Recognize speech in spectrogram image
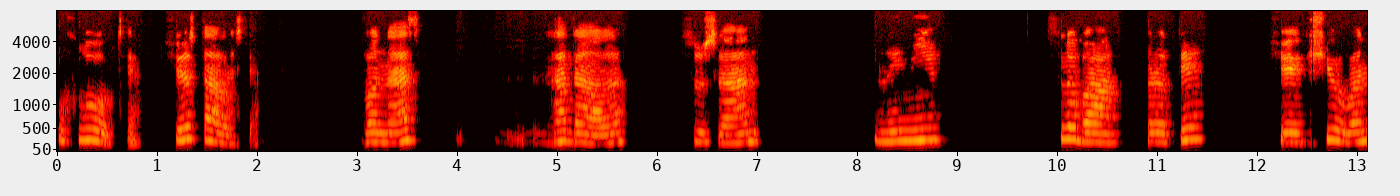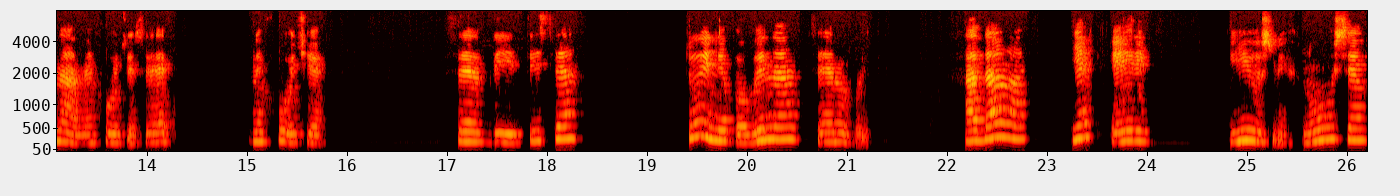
у хлопця, що сталося. Вона згадала Сусан нині слова про те, що якщо вона не хоче, не хоче сердитися, то й не повинна це робити. Гадала, як Ерік їй усміхнувся,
